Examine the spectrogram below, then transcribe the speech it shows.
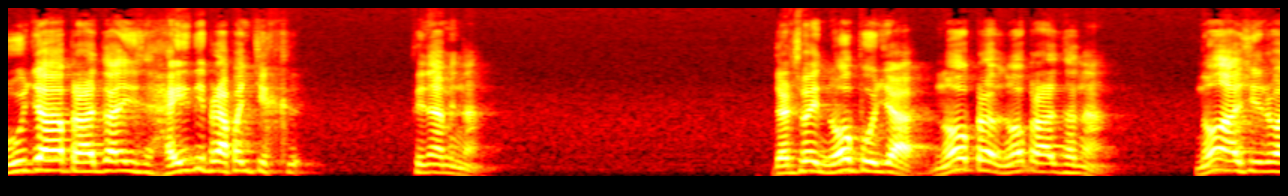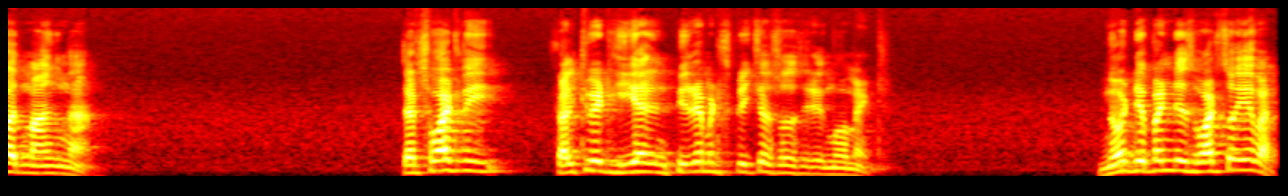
Puja, prarthana is highly prapanchik phenomena. That's why no puja, no, no prarthana, no ashirwad mangna. That's what we cultivate here in Pyramid Spiritual Society movement. No dependence whatsoever.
